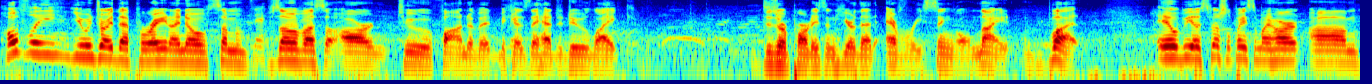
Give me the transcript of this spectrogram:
hopefully you enjoyed that parade. I know some of, some of us aren't too fond of it because they had to do like dessert parties and hear that every single night. But it will be a special place in my heart. Um,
